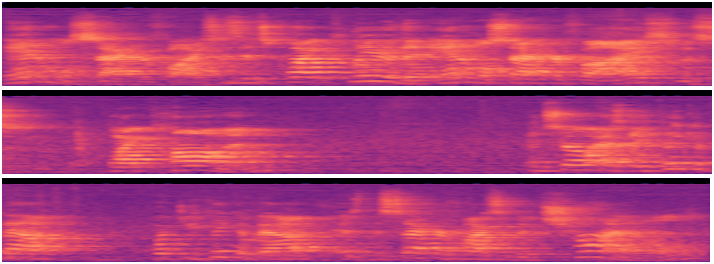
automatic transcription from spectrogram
animal sacrifices. It's quite clear that animal sacrifice was quite common. And so as they think about what you think about as the sacrifice of a child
